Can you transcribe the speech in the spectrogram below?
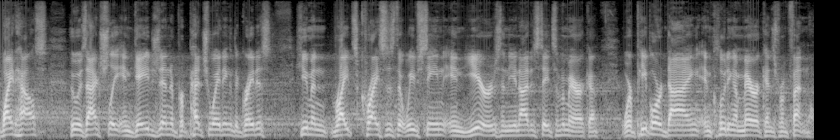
White House who is actually engaged in and perpetuating the greatest human rights crisis that we've seen in years in the United States of America, where people are dying, including Americans, from fentanyl.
